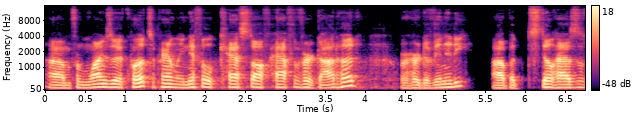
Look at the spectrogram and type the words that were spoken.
Um, from lines of quotes, apparently Nifl cast off half of her godhood or her divinity, uh, but still has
